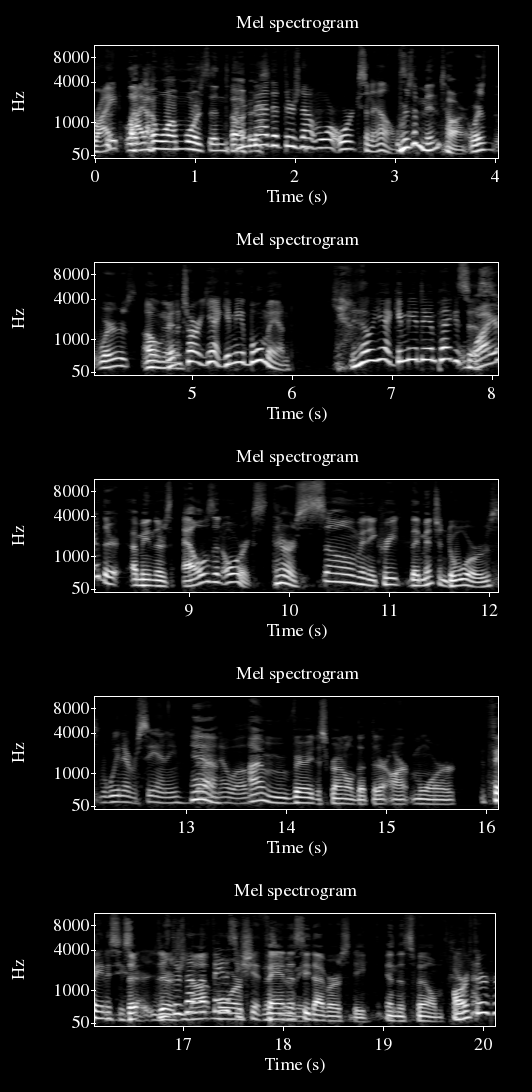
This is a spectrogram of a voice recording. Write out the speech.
Right? like I'm, i want more centaurs. I'm mad that there's not more orcs and elves. Where's a minotaur? Where's where's oh, you know, Minotaur? Yeah, give me a bull man. Hell yeah, give me a damn Pegasus. Why are there? I mean, there's elves and orcs. There are so many creatures. They mentioned dwarves. We never see any. that Yeah, I know of. I'm very disgruntled that there aren't more. fantasy? There, stuff? there's, not, not, enough fantasy more shit in this fantasy movie. diversity in this film. Arthur?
